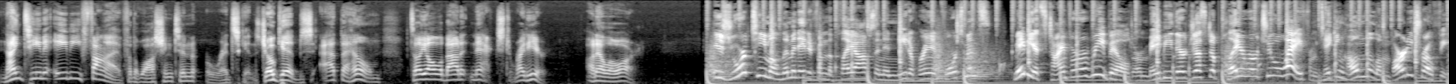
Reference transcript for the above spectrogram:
1985 for the Washington Redskins. Joe Gibbs at the helm tell you all about it next, right here on LOR. Is your team eliminated from the playoffs and in need of reinforcements? Maybe it's time for a rebuild, or maybe they're just a player or two away from taking home the Lombardi Trophy.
